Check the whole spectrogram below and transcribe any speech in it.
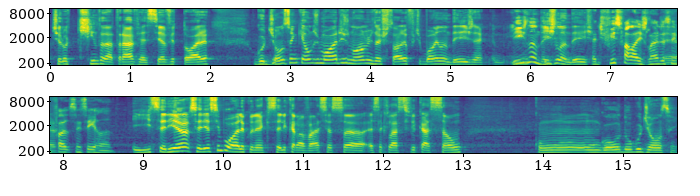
tirou tinta da trave, ia ser a vitória. O Johnson, que é um dos maiores nomes da história do futebol irlandês, né? Islandês. Islandês. É difícil falar Islândia É. sem, sem ser Irlanda. E seria, seria simbólico, né? Que se ele cravasse essa, essa classificação com um gol do Hugo Johnson.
